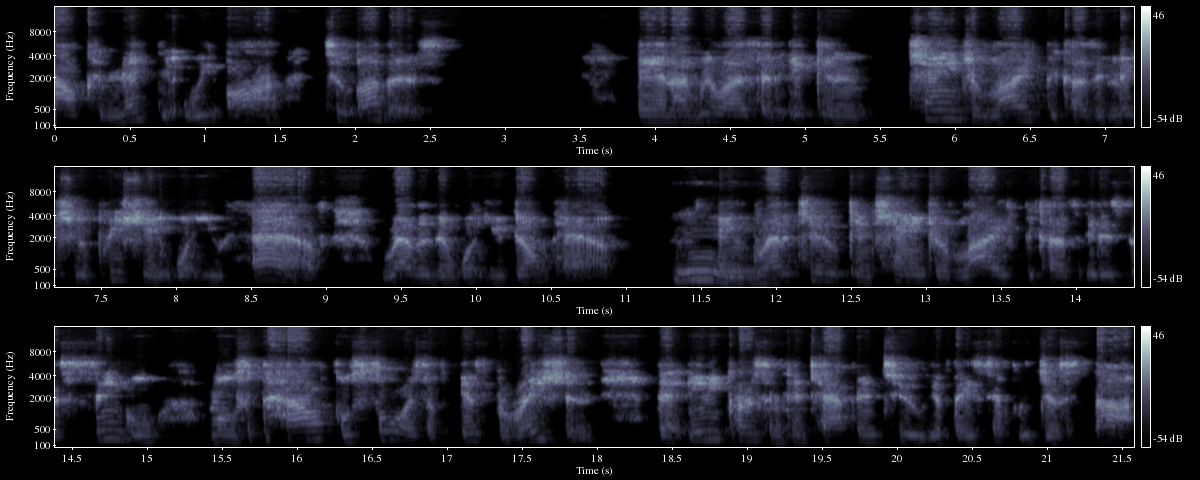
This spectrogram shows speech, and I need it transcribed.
how connected we are to others. And I realize that it can change your life because it makes you appreciate what you have rather than what you don't have. Mm. And gratitude can change your life because it is the single most powerful source of inspiration that any person can tap into if they simply just stop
